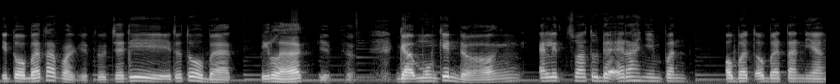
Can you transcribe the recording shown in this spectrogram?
itu obat apa gitu. Jadi itu tuh obat pilek gitu. Gak mungkin dong elit suatu daerah nyimpen obat-obatan yang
